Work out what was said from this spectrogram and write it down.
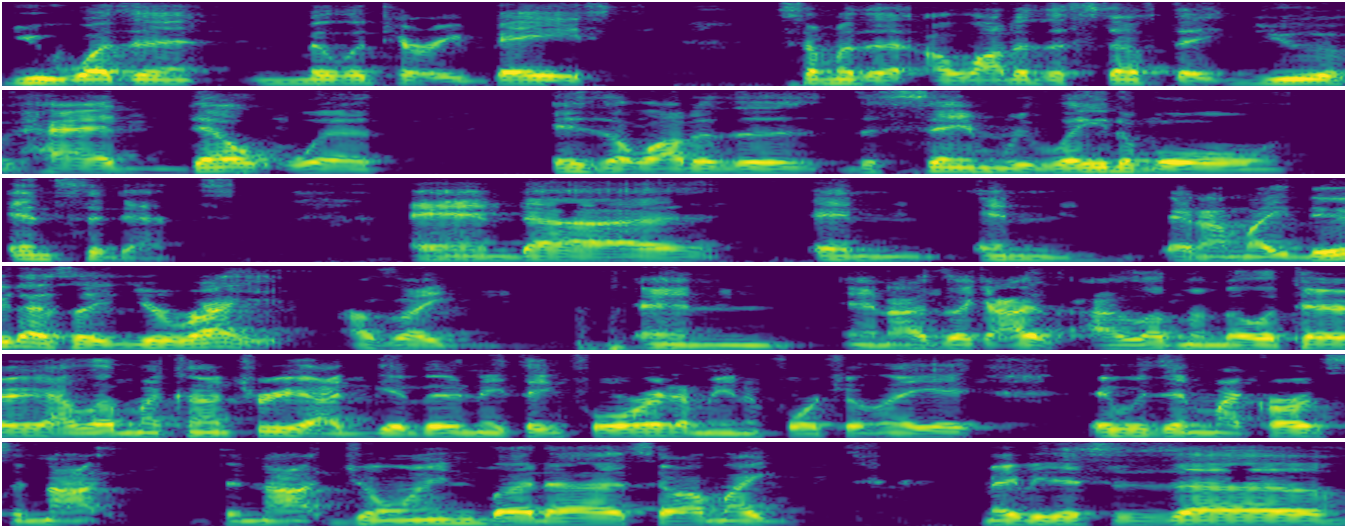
you wasn't military based, some of the a lot of the stuff that you have had dealt with is a lot of the the same relatable incidents. And uh, and and and I'm like, dude, I was like, you're right. I was like, and and I was like, I, I love my military. I love my country. I'd give anything for it. I mean, unfortunately, it, it was in my cards to not to not join, but uh, so I'm like, maybe this is uh,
